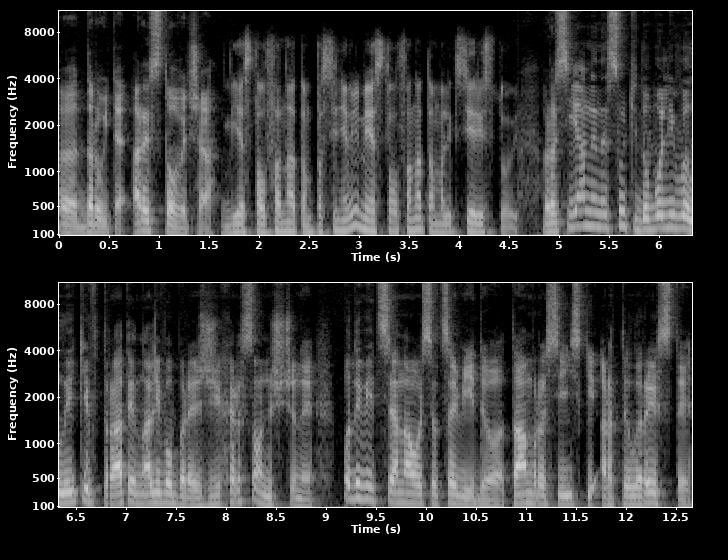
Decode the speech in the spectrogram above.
е, даруйте Арестовича. Я стал фанатом, в последнее время я стал фанатом Алексея Арестовича. Росіяни несуть доволі великі втрати на лівобережжі Херсонщини. Подивіться на ось оце відео. Там російські артилеристи.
